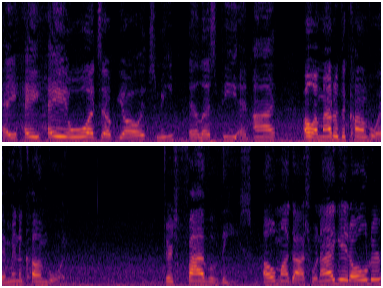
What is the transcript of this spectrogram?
Hey, hey, hey, what's up, y'all? It's me, LSP, and I. Oh, I'm out of the convoy. I'm in a convoy. There's five of these. Oh my gosh, when I get older,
